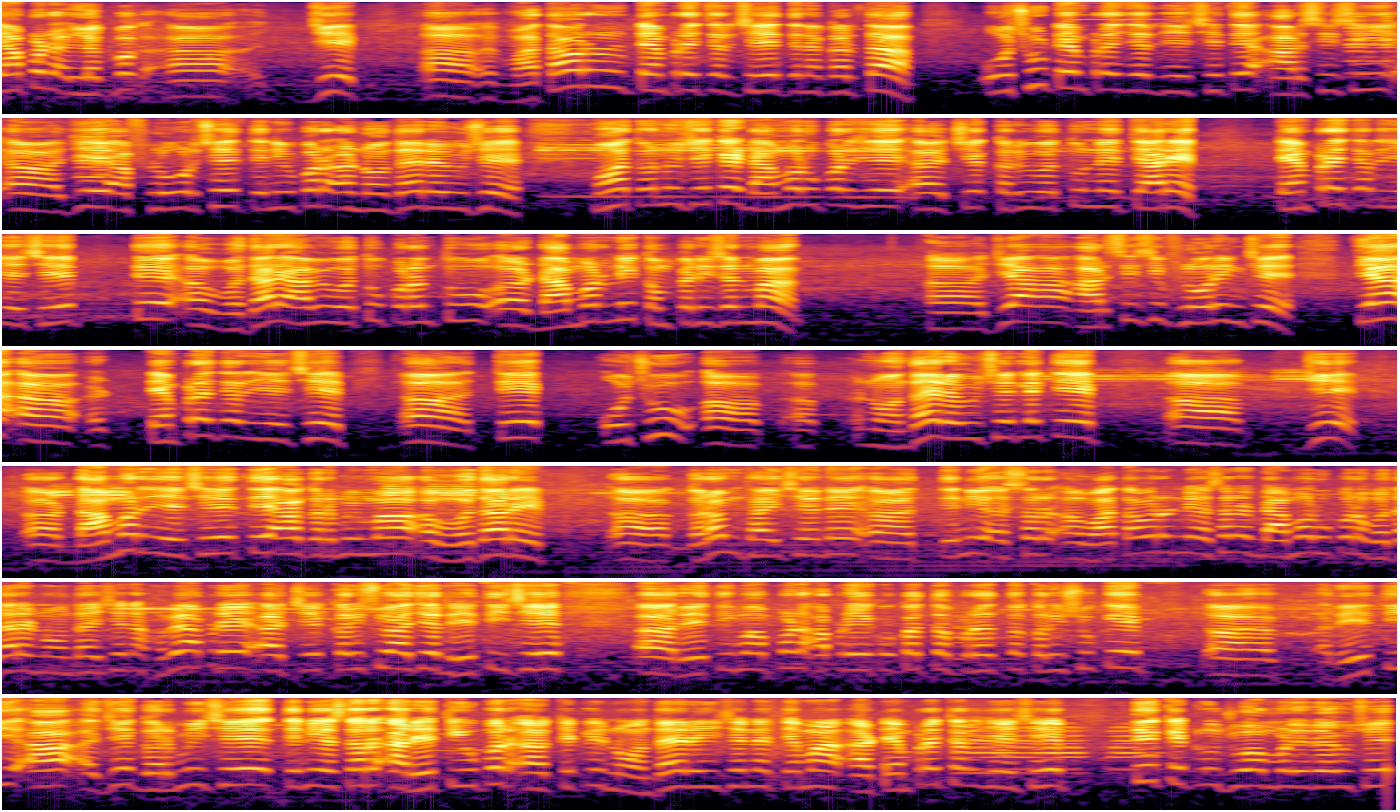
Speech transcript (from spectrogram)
ત્યાં પણ લગભગ જે વાતાવરણનું ટેમ્પરેચર છે તેના કરતાં ઓછું ટેમ્પરેચર જે છે તે આરસીસી જે ફ્લોર છે તેની ઉપર નોંધાઈ રહ્યું છે. મહત્વનું છે કે ડામર ઉપર જે ચેક કર્યું હતું ને ત્યારે ટેમ્પરેચર જે છે તે વધારે આવ્યું હતું. પરંતુ ડામરની કમ્પેરિઝનમાં જે આ આરસીસી ફ્લોરિંગ છે ત્યાં ટેમ્પરેચર જે છે તે ઓછું નોંધાઈ રહ્યું છે. એટલે કે જે ડામર જે છે તે આ ગરમીમાં વધારે ગરમ થાય છે અને તેની અસર વાતાવરણની અસર ડામર ઉપર વધારે નોંધાય છે. અને હવે આપણે ચેક કરીશું આ જે રેતી છે રેતીમાં પણ આપણે એક વખત પ્રયત્ન કરીશું કે રેતી આ જે ગરમી છે તેની અસર આ રેતી ઉપર કેટલી નોંધાઈ રહી છે ને તેમાં ટેમ્પરેચર જે છે તે કેટલું જોવા મળી રહ્યું છે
